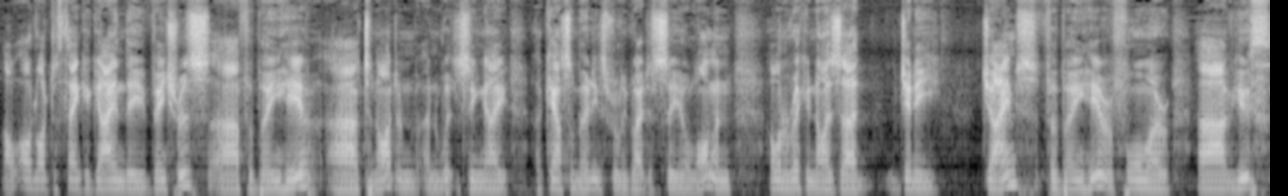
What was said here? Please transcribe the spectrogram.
I would like to thank again the venturers uh, for being here uh, tonight and, and witnessing a, a, council meeting. It's really great to see you along. And I want to recognise uh, Jenny James for being here, a former uh, youth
